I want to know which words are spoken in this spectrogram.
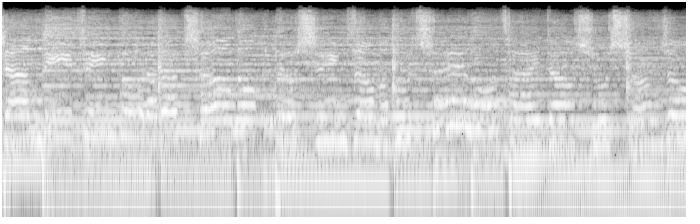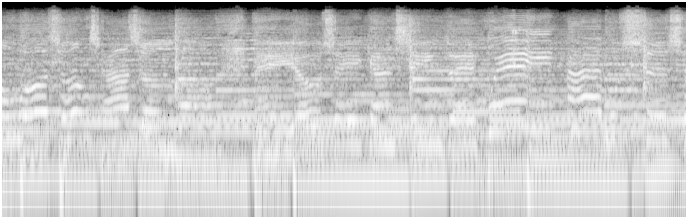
像你听不到的承诺。流星怎么不坠落？在倒数声中，我剩下什么？没有谁甘心对回忆爱不释手，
